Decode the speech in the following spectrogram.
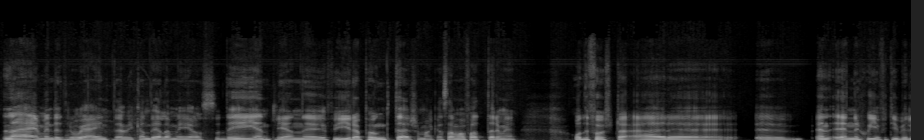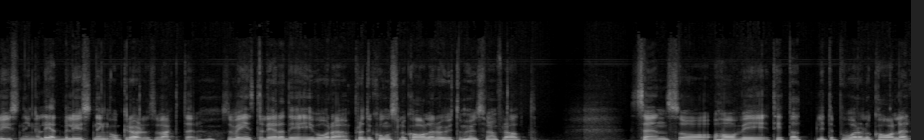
Nej, men det tror jag inte. Vi kan dela med oss. Det är egentligen eh, fyra punkter som man kan sammanfatta det med. Och det första är eh, eh en energieffektiv belysning, ledbelysning och rörelsevakter. Så vi installerar det i våra produktionslokaler och utomhus framför allt. Sen så har vi tittat lite på våra lokaler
